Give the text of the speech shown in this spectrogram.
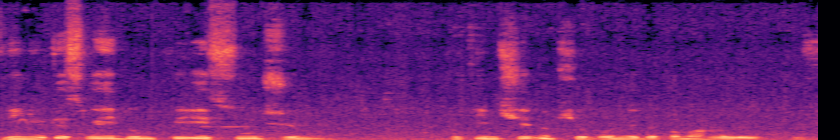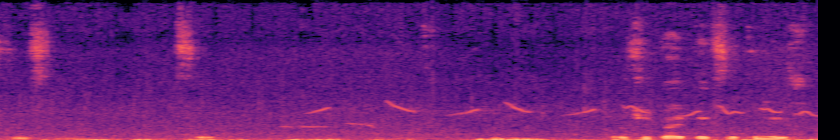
Змінюйте свої думки і судження таким чином, щоб вони допомагали у здійсненню суду. Прочитайте цю книжку.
